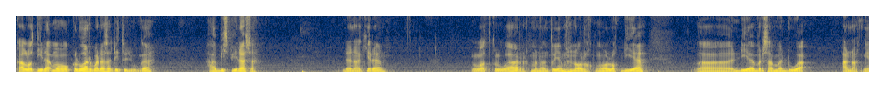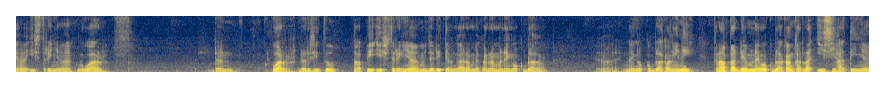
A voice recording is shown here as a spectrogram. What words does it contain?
Kalau tidak mau keluar pada saat itu juga habis binasa. Dan akhirnya Lot keluar menantunya menolak ngolok dia lah, dia bersama dua anaknya istrinya keluar dan keluar dari situ tapi istrinya menjadi tiang garam ya karena menengok ke belakang. Ya, nengok ke belakang ini kenapa dia menengok ke belakang? Karena isi hatinya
